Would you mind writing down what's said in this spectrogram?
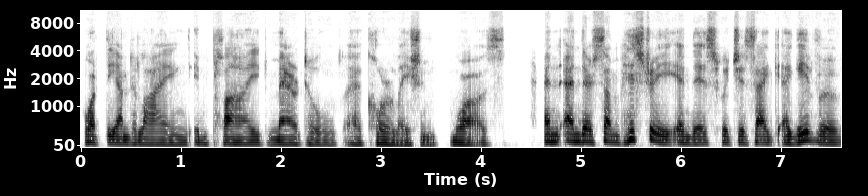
what the underlying implied marital uh, correlation was. And and there's some history in this, which is I, I gave a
